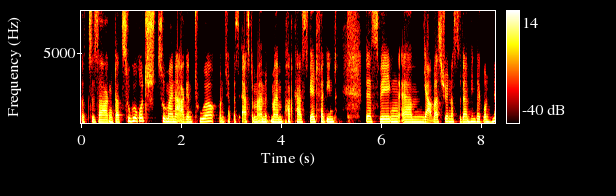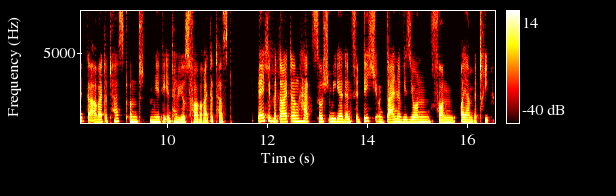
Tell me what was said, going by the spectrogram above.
sozusagen dazugerutscht zu meiner Agentur und ich habe das erste Mal mit meinem Podcast Geld verdient. Deswegen, ähm, ja, war es schön, dass du da im Hintergrund mitgearbeitet hast und mir die Interviews vorbereitet hast. Welche Bedeutung hat Social Media denn für dich und deine Vision von eurem Betrieb?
